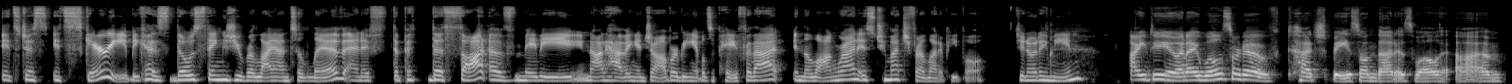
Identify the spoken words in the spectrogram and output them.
it's just it's scary because those things you rely on to live and if the the thought of maybe not having a job or being able to pay for that in the long run is too much for a lot of people do you know what I mean? I do. And I will sort of touch base on that as well. Um,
